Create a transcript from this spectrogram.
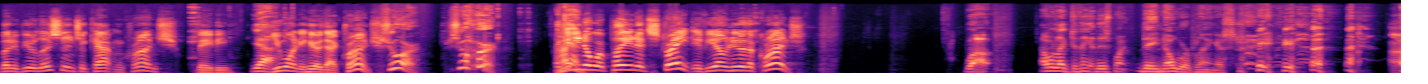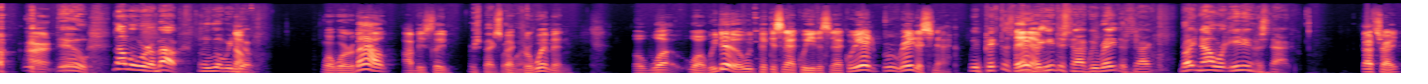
But if you're listening to Captain Crunch, baby, Yeah. you want to hear that crunch. Sure, sure. How do you know we're playing it straight if you don't hear the crunch? Well, I would like to think at this point they know we're playing it straight. we do. Not what we're about. It's what we No. do. What we're about, obviously, Respect for respect for women. But what what we do, we pick a snack, we eat a snack, we rate, we rate a snack. We pick the snack, And- we eat the snack, we rate the snack. Right now, we're eating the snack. That's right.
